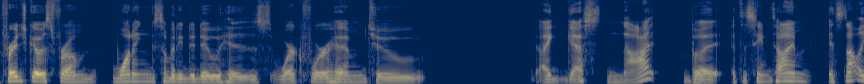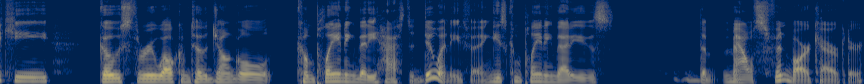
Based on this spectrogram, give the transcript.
Fridge goes from wanting somebody to do his work for him to, I guess, not. But at the same time, it's not like he goes through Welcome to the Jungle complaining that he has to do anything. He's complaining that he's the Mouse Finbar character.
